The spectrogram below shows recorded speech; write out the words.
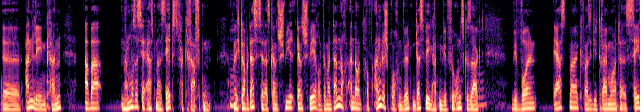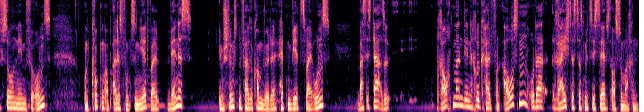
äh, anlehnen kann. Aber man muss es ja erstmal selbst verkraften. Und ich mhm. glaube, das ist ja das ganz, schwer, ganz Schwere. Und wenn man dann noch andauernd darauf angesprochen wird, und deswegen hatten wir für uns gesagt, mhm. wir wollen erstmal quasi die drei Monate als Safe Zone nehmen für uns und gucken, ob alles funktioniert, weil wenn es im schlimmsten Fall so kommen würde, hätten wir zwei uns. Was ist da? Also braucht man den Rückhalt von außen oder reicht es, das mit sich selbst auszumachen?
